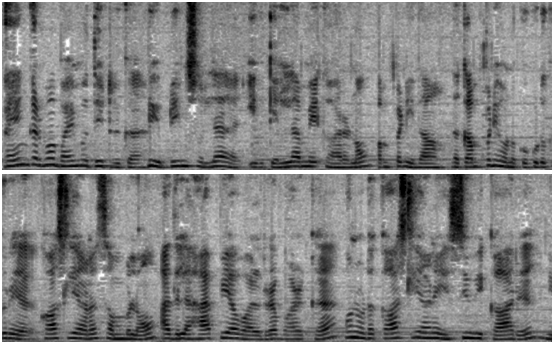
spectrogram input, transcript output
பயங்கரமா பயமுத்திட்டு இருக்க. அப்படி இப்படின்னு சொல்ல இதுக்கு எல்லாமே காரணம். கம்பெனி தான். இந்த கம்பெனி உனக்கு கொடுக்குற காஸ்ட்லியான சம்பளம் அதுல ஹாப்பியா வாழ்ற வாழ்க்கை உன்னோட காஸ்ட்லியான எஸ்யூவி காரு நீ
